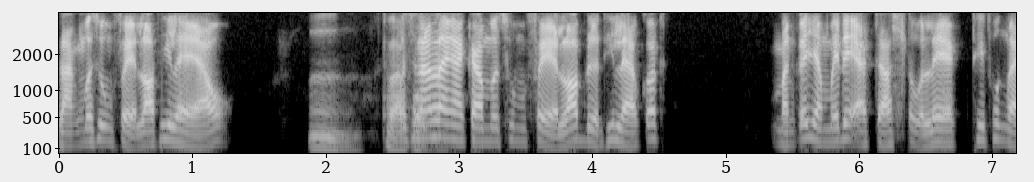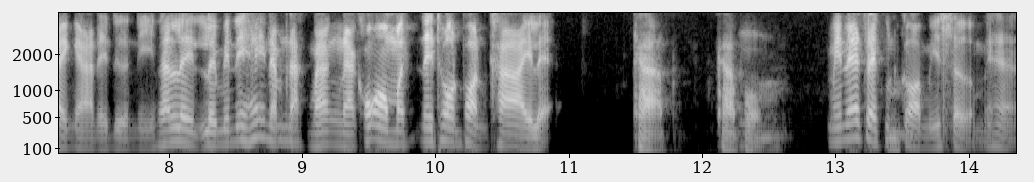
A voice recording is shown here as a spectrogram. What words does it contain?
หลังประชุมเฟดรอบที่แล้ว เพราะฉะนั้นรายงานการประชุมเฟดรอบเดือนที่แล้วก็ มันก็ยังไม่ได้ adjust ตัวเลขที่เพิ่งรายงานในเดือนนี้เพราะเลยเลยไม่ได้ให้น้ำหนักมากนะเขาออกมาในโทนผ่อนคลายแหละ ครับ ครับผม ไม่แน่ใจคุณก่อมีเสริมไหมฮะ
